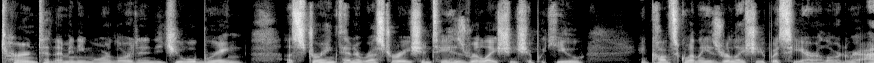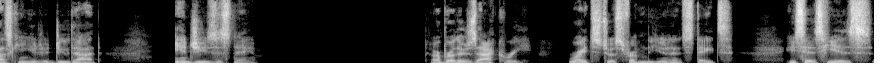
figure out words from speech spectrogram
turn to them anymore, Lord, and that you will bring a strength and a restoration to his relationship with you and consequently his relationship with Sierra, Lord. We're asking you to do that in Jesus' name. Our brother Zachary writes to us from the United States. He says he is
